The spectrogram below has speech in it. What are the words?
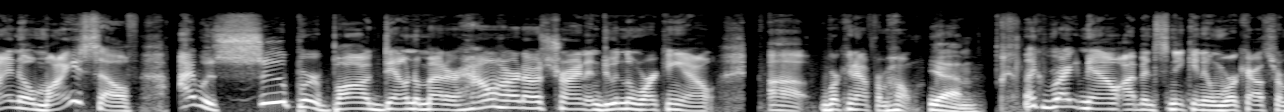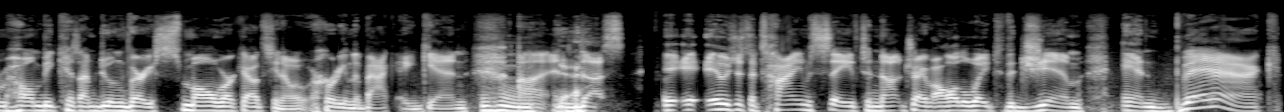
i know myself i was super bogged down no matter how hard i was trying and doing the working out uh working out from home Yeah. like right now i've been sneaking in workouts from home because i'm doing very small workouts you know hurting the back again Mhm. uh, and yeah. thus it, it- was just a time save to not drive all the way to the gym and back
